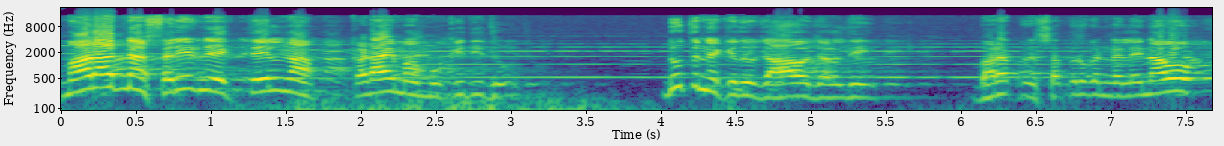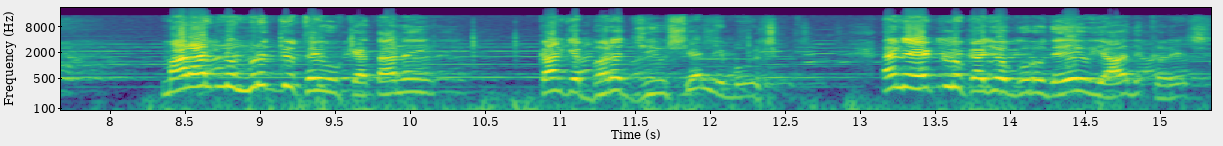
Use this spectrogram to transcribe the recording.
મહારાજના શરીરને એક તેલના કડાઈમાં મૂકી દીધું. દૂતને કીધું, જાઓ જલ્દી, ભરતને શત્રુઘ્નને લઈને આવો. મહારાજનું મૃત્યુ થયું કહેતા નહીં, કારણ કે ભરત જીવશે નહીં બોલશે અને એટલું કહેજો, ગુરુદેવ યાદ કરે છે.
